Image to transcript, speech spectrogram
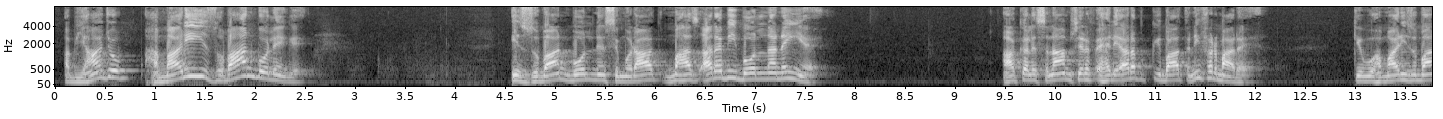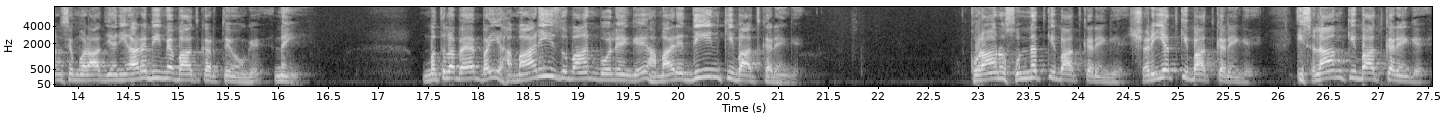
اب یہاں جو ہماری زبان بولیں گے، اس زبان بولنے سے مراد محض عربی بولنا نہیں ہے۔ آقا علیہ السلام صرف اہل عرب کی بات نہیں فرما رہے کہ وہ ہماری زبان سے مراد یعنی عربی میں بات کرتے ہوں گے۔ نہیں۔ مطلب ہے بھائی ہماری زبان بولیں گے، ہمارے دین کی بات کریں گے۔ قرآن و سنت کی بات کریں گے، شریعت کی بات کریں گے، اسلام کی بات کریں گے۔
